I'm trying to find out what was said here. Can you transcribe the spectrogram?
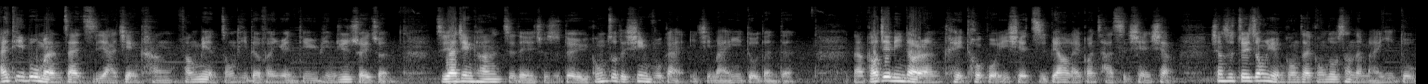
，IT 部门在职业健康方面总体得分远低于平均水准。职业健康指的也就是对于工作的幸福感以及满意度等等。那高阶领导人可以透过一些指标来观察此现象，像是追踪员工在工作上的满意度。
